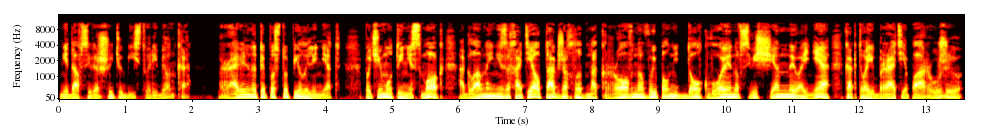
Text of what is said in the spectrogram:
не дав совершить убийство ребенка? Правильно ты поступил или нет? Почему ты не смог, а главное не захотел так же хладнокровно выполнить долг воина в священной войне, как твои братья по оружию,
